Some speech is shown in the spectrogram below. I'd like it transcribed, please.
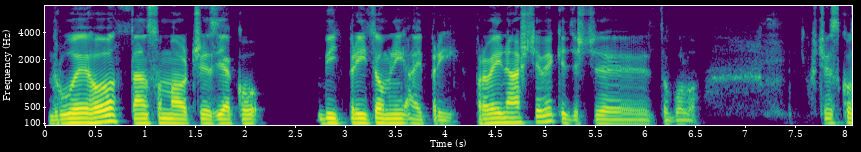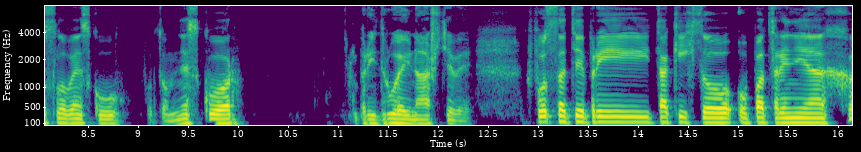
II. Tam som mal čest ako byť prítomný aj pri prvej návšteve, keď ešte to bolo v Československu, potom neskôr pri druhej návšteve v podstate pri takýchto opatreniach e,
